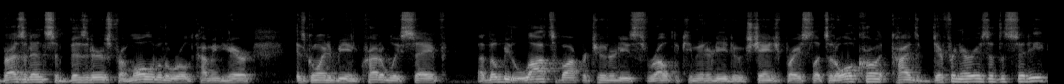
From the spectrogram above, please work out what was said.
residents and visitors from all over the world coming here is going to be incredibly safe. Uh, there'll be lots of opportunities throughout the community to exchange bracelets in all kinds of different areas of the city.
